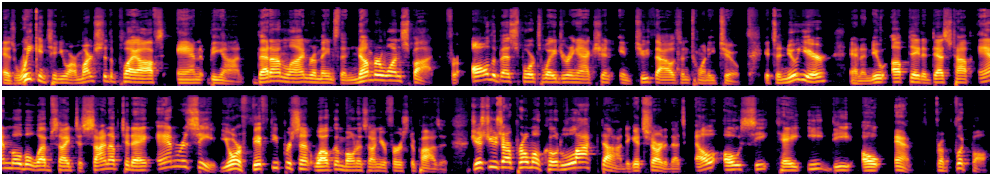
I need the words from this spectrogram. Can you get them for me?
as we continue our march to the playoffs and beyond. Bet Online remains the number one spot for all the best sports wagering action in 2022. It's a new year and a new updated desktop and mobile website to sign up today and receive your 50% welcome bonus on your first deposit. Just use our promo code LOCKED ON to get started. That's L O C K E D O N. From football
